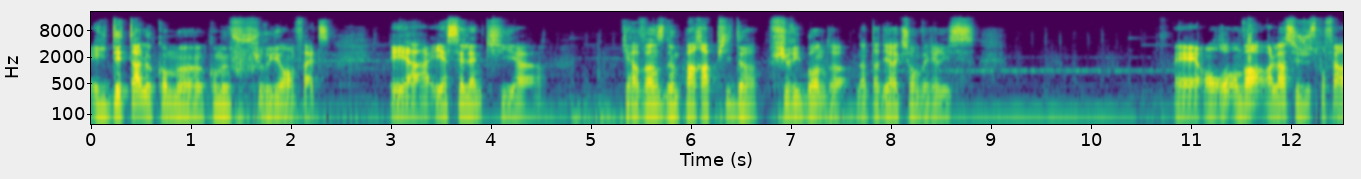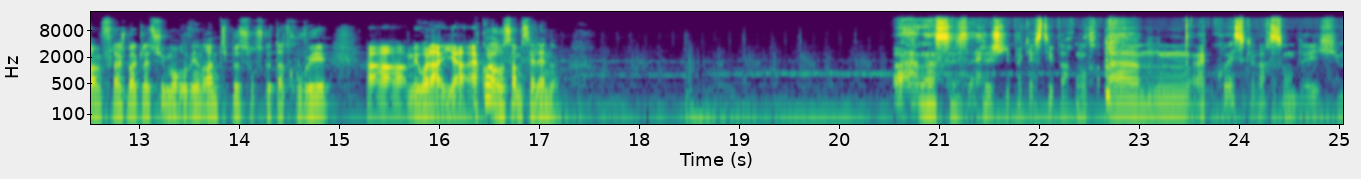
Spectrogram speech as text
et il détale comme, un, fou furieux en fait. Et euh, il y a Célène qui, qui avance d'un pas rapide, furibonde, dans ta direction, Véléris. Et on, va, là c'est juste pour faire un flashback là-dessus, mais on reviendra un petit peu sur ce que tu as trouvé. mais voilà, à quoi elle ressemble Célène Ah mince, je l'ai pas casté par contre. Euh, à quoi est-ce qu'elle va ressembler? euh,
